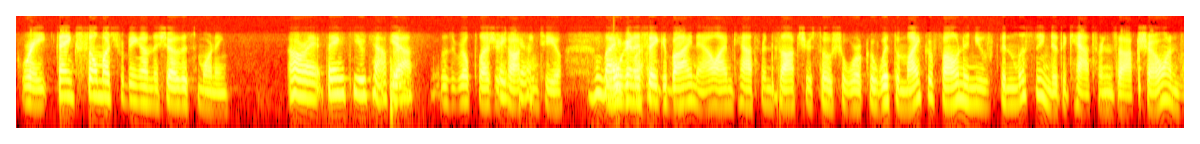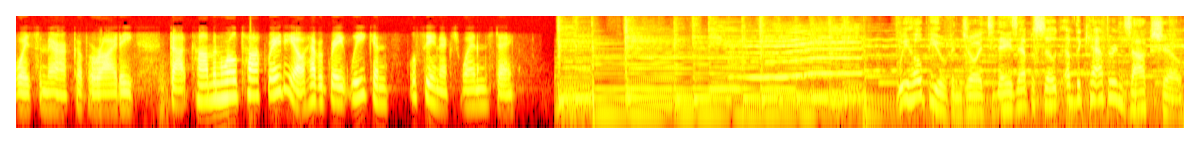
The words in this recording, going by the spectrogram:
Great. Thanks so much for being on the show this morning. All right. Thank you, Kathryn. Yeah, it was a real pleasure Take talking care. to you. Likewise. We're going to say goodbye now. I'm Kathryn Zox, your social worker with the microphone, and you've been listening to the Kathryn Zox Show on VoiceAmericaVariety.com and World Talk Radio. Have a great week, and we'll see you next Wednesday. We hope you have enjoyed today's episode of The Kathryn Zox Show.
